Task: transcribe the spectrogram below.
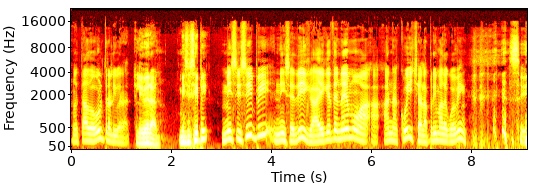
Un estado ultraliberal. Liberal. Mississippi, Mississippi, ni se diga. Ahí que tenemos a, a Ana Cuicha, la prima de Huevín. sí.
